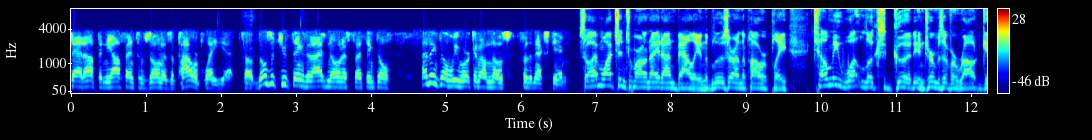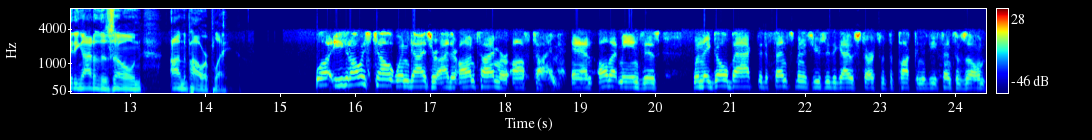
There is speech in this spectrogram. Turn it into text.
set up in the offensive zone as a power play yet. So those are two things that I've noticed. I think they'll I think they'll be working on those for the next game. So I'm watching tomorrow night on Bally, and the Blues are on the power play. Tell me what looks good in terms of a route getting out of the zone on the power play. Well, you can always tell when guys are either on time or off time. And all that means is when they go back, the defenseman is usually the guy who starts with the puck in the defensive zone.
